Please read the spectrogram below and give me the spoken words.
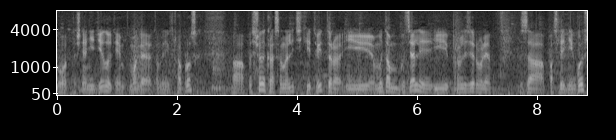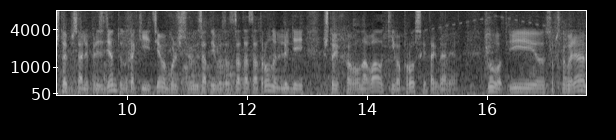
вот, точнее, они делают, я им помогаю там, на некоторых вопросах, а, посвященный как раз аналитике Твиттера. И мы там взяли и проанализировали за последний год, что писали президенту, на какие темы больше всего затронули людей, что их волновало, какие вопросы и так далее. Ну вот, и, собственно говоря,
